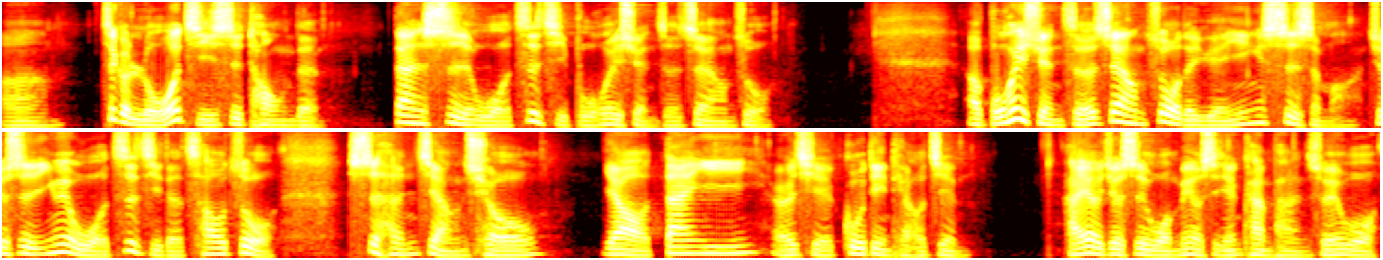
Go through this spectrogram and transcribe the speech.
嗯，这个逻辑是通的。但是我自己不会选择这样做，啊，不会选择这样做的原因是什么？就是因为我自己的操作是很讲求要单一而且固定条件，还有就是我没有时间看盘，所以我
